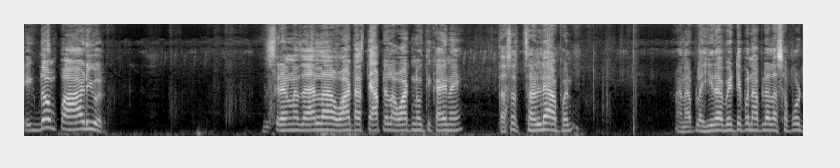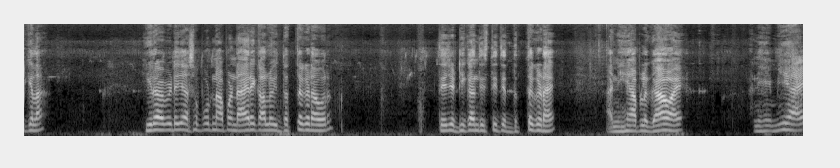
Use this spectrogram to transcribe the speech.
एकदम पहाडीवर. दुसऱ्यांना जायला वाट असते आपल्याला वाट नव्हती काय नाही. तसंच चढल्या आपण. आणि आपला हिरा बेटे पण आपल्याला सपोर्ट केला. हिरा बेटेच्या सपोर्टनं आपण डायरेक्ट आलो दत्तगडावर. ते जे ठिकाण दिसते ते दत्तगड आहे. आणि हे आपलं गाव आहे. आणि हे मी आहे.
